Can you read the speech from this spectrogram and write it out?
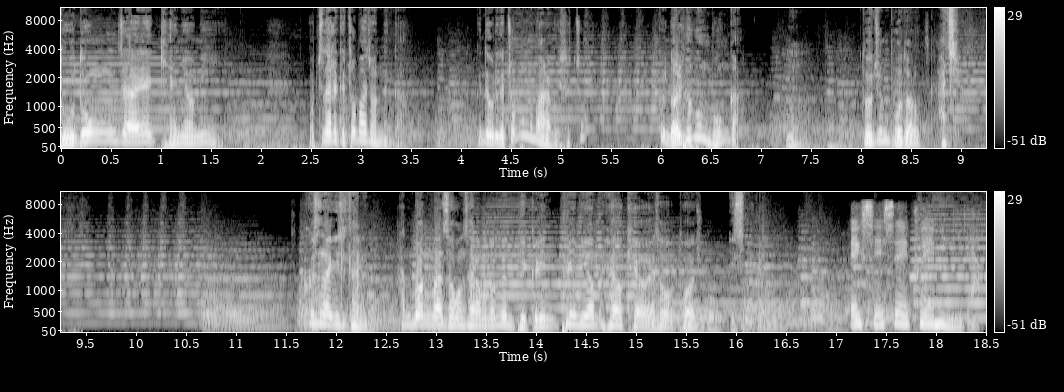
노동자의 개념이 어쩌다 이렇게 좁아졌는가? 근데 우리가 좁은 것만 알고 있었죠? 그 넓혀보면 뭔가? 음. 또좀 보도록 하죠. 그것은 알기 싫다는 한 번만 써본 사람은 없는 빅그린 프리미엄 헤어케어에서 도와주고 있습니다. XSFM입니다.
